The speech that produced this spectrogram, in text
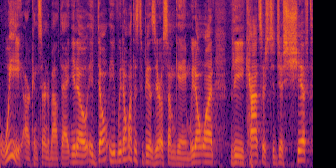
we are concerned about that. You know, it don't, we don't want this to be a zero-sum game. We don't want the concerts to just shift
